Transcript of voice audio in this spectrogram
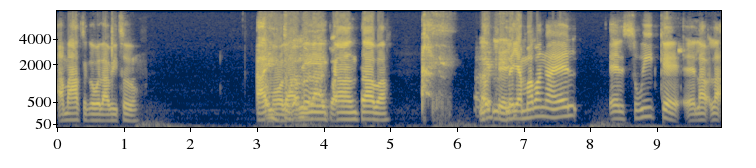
I'm gonna have to go with David too. Ahí, Como David le llamaban a él el sweet que eh, la, la,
